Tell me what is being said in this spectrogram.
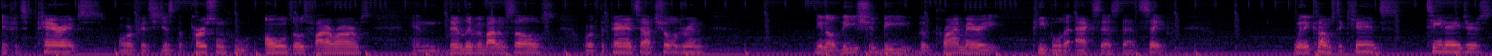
if it's parents or if it's just the person who owns those firearms and they're living by themselves, or if the parents have children, you know, these should be the primary people to access that safe. When it comes to kids, teenagers,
